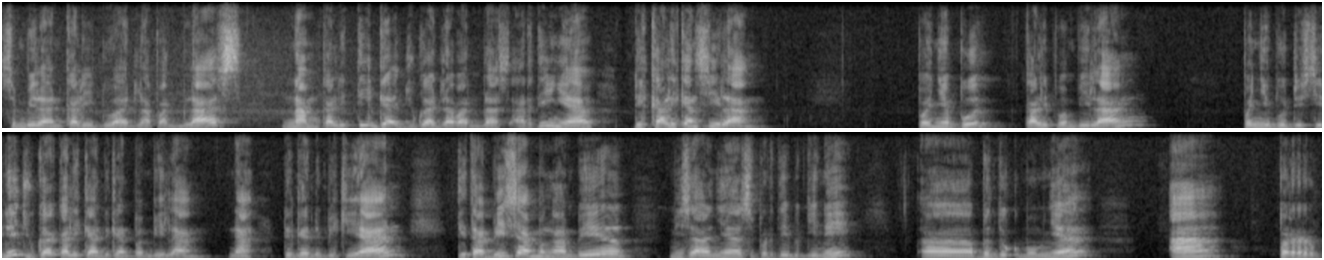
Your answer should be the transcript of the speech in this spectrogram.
9 kali 2 18, 6 kali 3 juga 18. Artinya dikalikan silang. Penyebut kali pembilang, penyebut di sini juga kalikan dengan pembilang. Nah, dengan demikian kita bisa mengambil misalnya seperti begini, uh, bentuk umumnya A per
